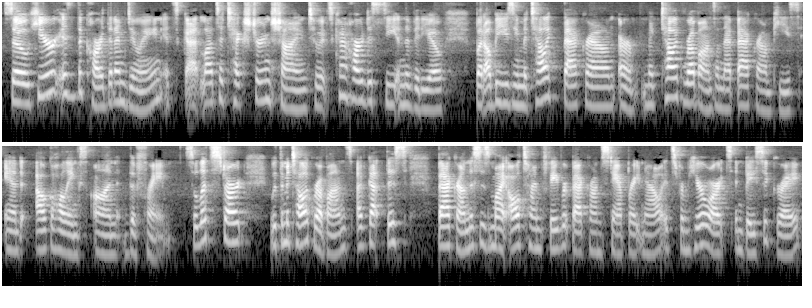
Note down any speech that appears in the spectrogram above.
So here is the card that I'm doing. It's got lots of texture and shine to it. It's kind of hard to see in the video, but I'll be using metallic background or metallic rub-ons on that background piece and alcohol inks on the frame. So let's start with the metallic rub-ons. I've got this background. This is my all-time favorite background stamp right now. It's from Hero Arts in Basic Gray.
